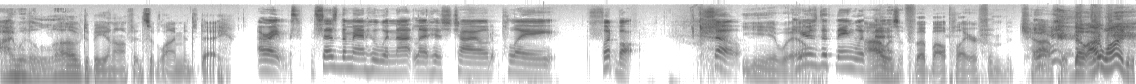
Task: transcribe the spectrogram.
I would love to be an offensive lineman today. All right. Says the man who would not let his child play football. So Yeah, well. here's the thing with I that. was a football player from the childhood. Though I wanted to be.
